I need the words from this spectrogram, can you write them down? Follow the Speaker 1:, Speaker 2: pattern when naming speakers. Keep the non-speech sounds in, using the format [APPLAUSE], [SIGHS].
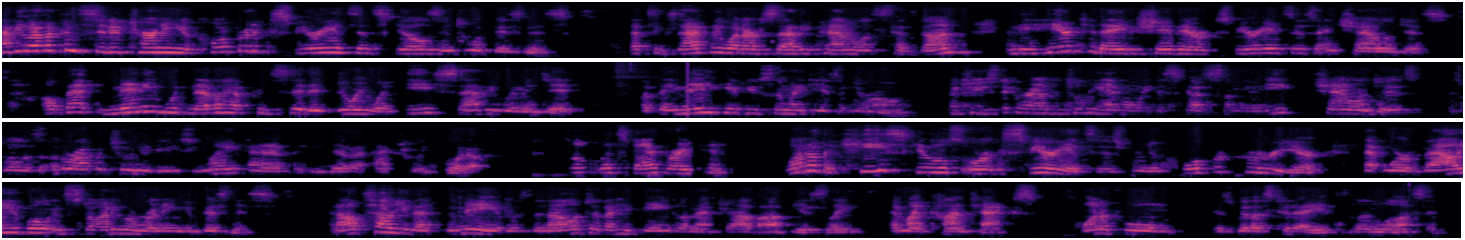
Speaker 1: Have you ever considered turning your corporate experience and skills into a business? That's exactly what our Savvy panelists have done, and they're here today to share their experiences and challenges. I'll bet many would never have considered doing what these savvy women did, but they may give you some ideas of your own. Make sure you stick around until the end when we discuss some unique challenges as well as other opportunities you might have that you never actually thought of. So let's dive right in. What are the key skills or experiences from your corporate career that were valuable in starting or running your business? And I'll tell you that for me, it was the knowledge that I had gained on that job, obviously, and my contacts, one of whom is with us today, is Lynn Larson.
